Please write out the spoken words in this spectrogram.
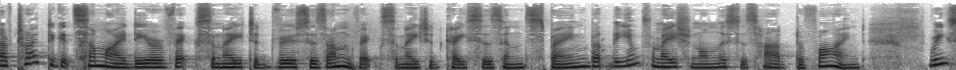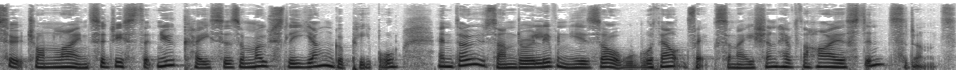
I've tried to get some idea of vaccinated versus unvaccinated cases in Spain, but the information on this is hard to find. Research online suggests that new cases are mostly younger people, and those under 11 years old without vaccination have the highest incidence,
